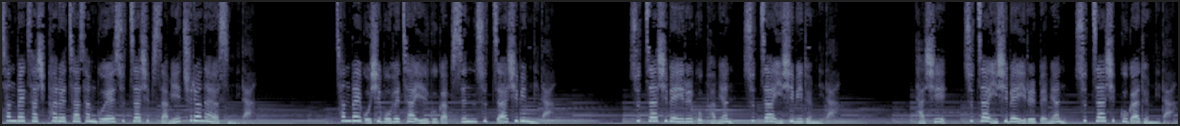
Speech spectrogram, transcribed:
1148회차 3구에 숫자 13이 출현하였습니다. 1155회차 1구 값은 숫자 10입니다. 숫자 10에 1을 곱하면 숫자 20이 됩니다. 다시 숫자 20에 1을 빼면 숫자 19가 됩니다.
